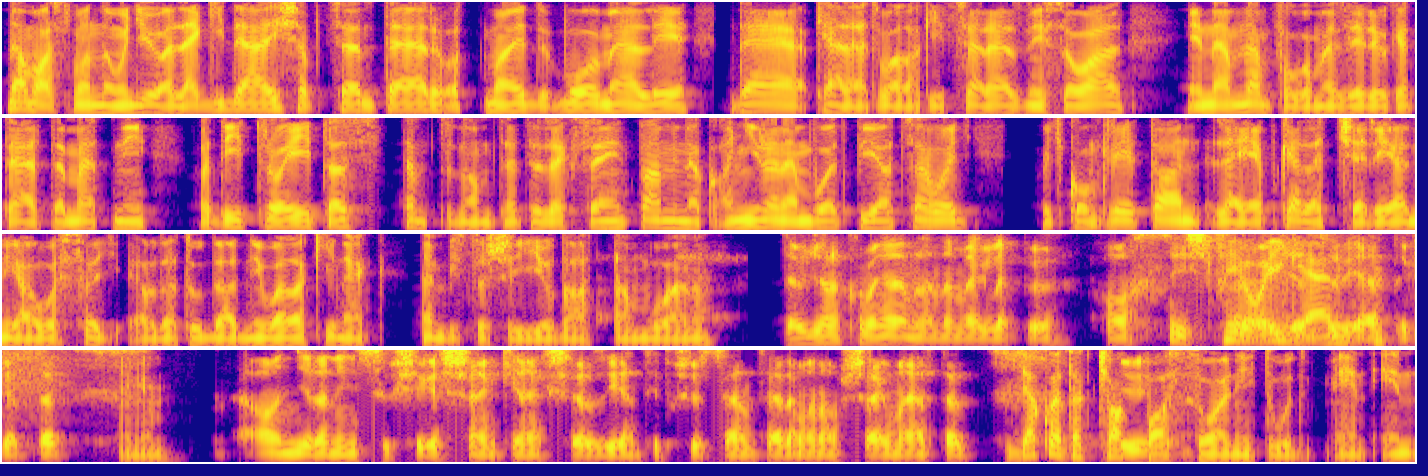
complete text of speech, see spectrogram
nem azt mondom, hogy ő a legideálisabb center, ott majd vol mellé, de kellett valakit szerezni, szóval én nem, nem fogom ezért őket eltemetni. A Detroit, az nem tudom, tehát ezek szerint Palminak annyira nem volt piaca, hogy, hogy konkrétan lejjebb kellett cserélni ahhoz, hogy oda tud adni valakinek. Nem biztos, hogy így odaadtam volna. De ugyanakkor meg nem lenne meglepő, ha ismerem Jó, igen. játéket, tehát Igen. Annyira nincs szükséges senkinek se az ilyen típusú centerre manapság már, tehát Gyakorlatilag csak Ő- passzolni tud. Én, én,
